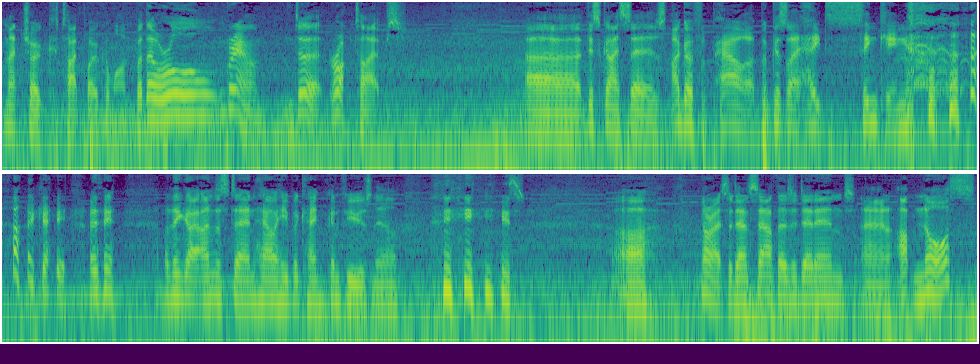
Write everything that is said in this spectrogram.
Machoke type Pokemon, but they were all ground, dirt, rock types. Uh, this guy says, "I go for power because I hate thinking." okay, I think I think I understand how he became confused now. uh, all right, so down south there's a dead end, and up north,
